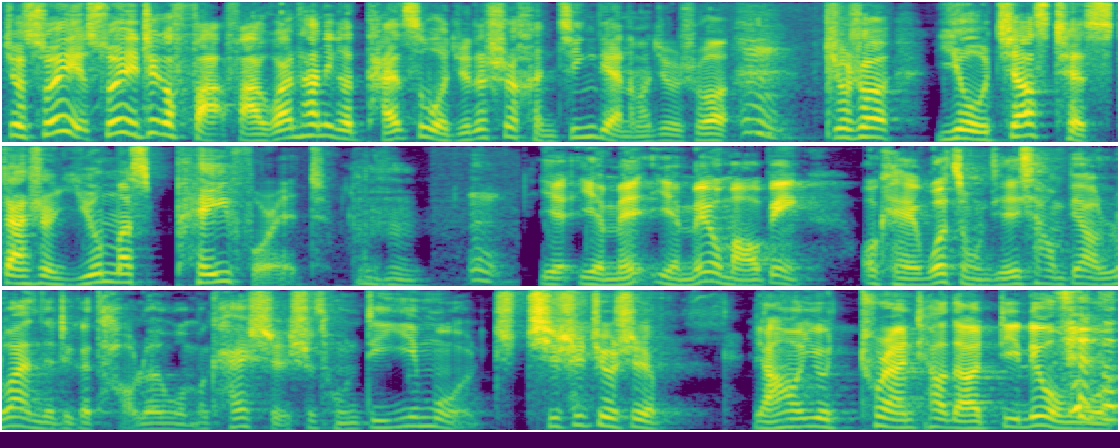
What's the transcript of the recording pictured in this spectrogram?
就所以所以这个法法官他那个台词，我觉得是很经典的嘛，就是说，嗯，就是说有 justice，但是 you must pay for it。嗯哼，嗯，也也没也没有毛病。OK，我总结一下比较乱的这个讨论，我们开始是从第一幕，其实就是，然后又突然跳到第六幕，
